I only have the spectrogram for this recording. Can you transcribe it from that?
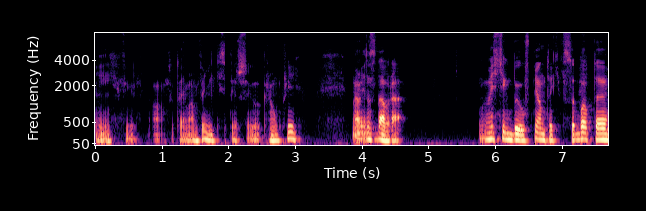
I chwilę, o, tutaj mam wyniki z pierwszego Grand Prix. No więc dobra. Wyścig był w piątek i w sobotę,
